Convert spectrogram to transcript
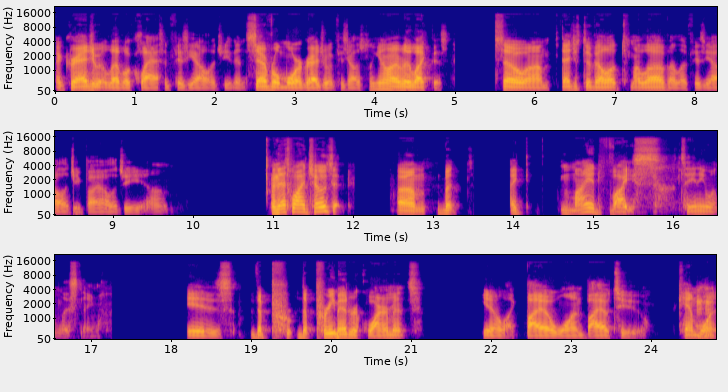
a graduate level class in physiology, then several more graduate physiology. You know, I really like this. So um, that just developed my love. I love physiology, biology, um, and that's why I chose it. Um, but like my advice to anyone listening is the pr- the pre med requirements. You know, like Bio One, Bio Two, Chem Mhm. one,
